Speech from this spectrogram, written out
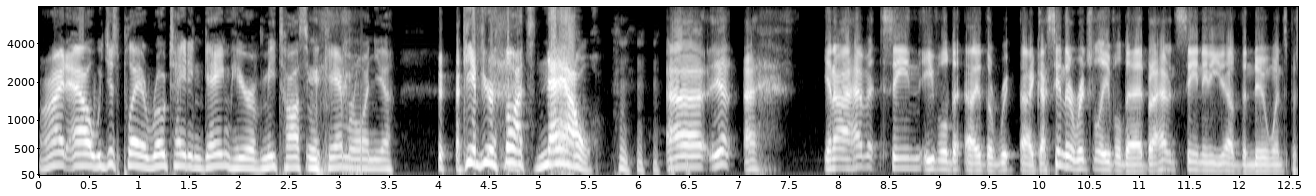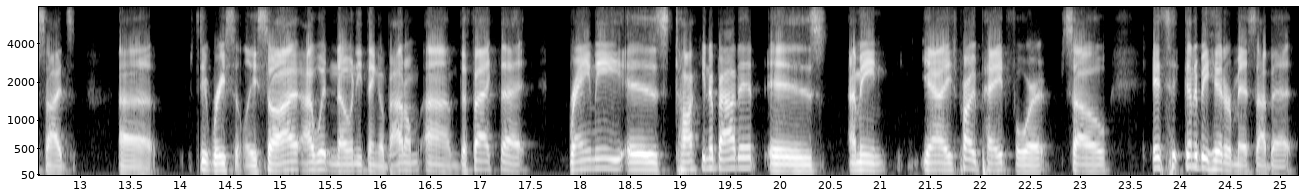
All right, Al, we just play a rotating game here of me tossing a camera on you. Give your thoughts now. Uh, yeah. I, you know, I haven't seen Evil. De- uh, the like I've seen the original Evil Dead, but I haven't seen any of the new ones besides uh recently. So I, I wouldn't know anything about them. Um, the fact that Raimi is talking about it is, I mean, yeah, he's probably paid for it, so it's going to be hit or miss. I bet.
